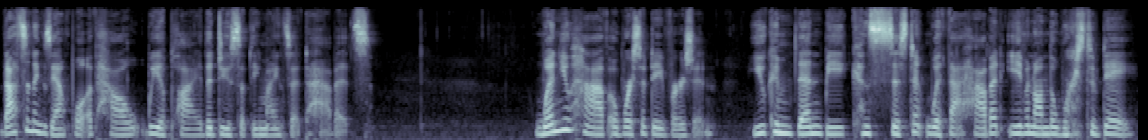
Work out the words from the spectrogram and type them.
that's an example of how we apply the do something mindset to habits. When you have a worst of day version, you can then be consistent with that habit even on the worst of day.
